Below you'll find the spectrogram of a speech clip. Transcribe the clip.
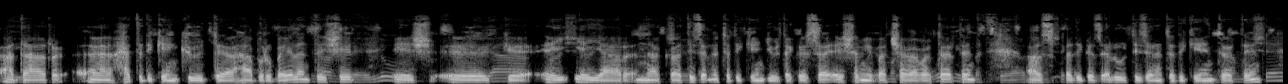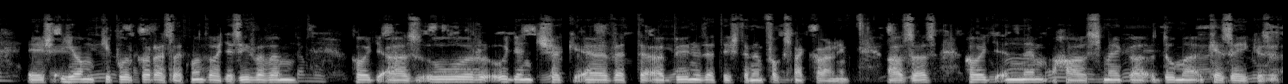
Adár eh, hetedikén küldte a háború bejelentését, és ők éjjárnak a 15-én gyűltek össze, és ami Bacsávával történt, az pedig az elul 15-én történt, és Jom Kipurkor az lett mondva, hogy ez írva van, hogy az Úr ugyancsak elvette a bűnödet, és te nem fogsz meghalni. Azaz, hogy nem halsz meg a Duma kezei között.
